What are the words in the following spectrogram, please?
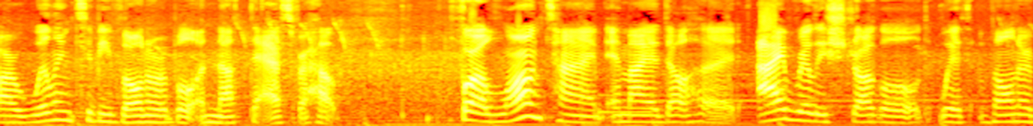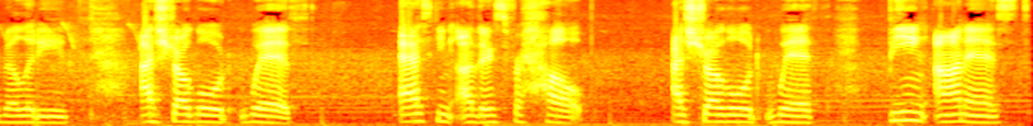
are willing to be vulnerable enough to ask for help. For a long time in my adulthood, I really struggled with vulnerability. I struggled with asking others for help. I struggled with being honest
